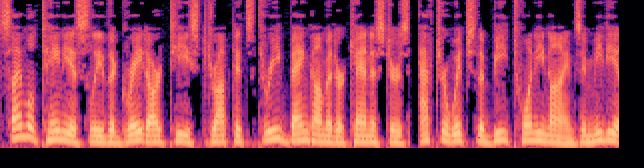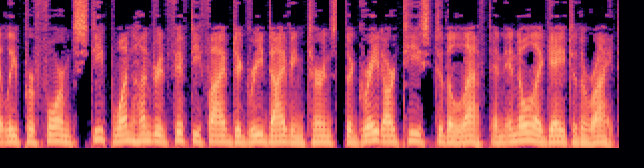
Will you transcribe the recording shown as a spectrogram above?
Simultaneously the Great Artiste dropped its three bangometer canisters, after which the B-29s immediately performed steep 155-degree diving turns, the Great Artiste to the left and Enola Gay to the right.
